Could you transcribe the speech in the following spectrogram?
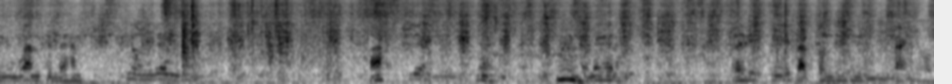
ดึงวันขึ้นเลยฮันฮะเนี่ยอืมอันนี้ขึ้นน่ะแล้วพี่พี่ตัดต้นที่หนึ่งดีมากอยู่วะ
